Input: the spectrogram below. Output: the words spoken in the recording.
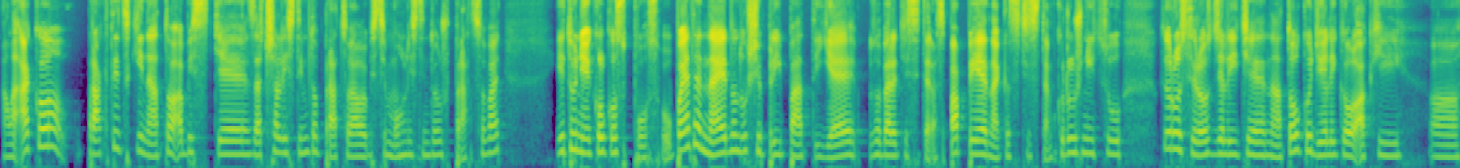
Ale ako prakticky na to, aby ste začali s týmto pracovať, aby ste mohli s týmto už pracovať, Je tu niekoľko spôsobov. Úplne ten najjednoduchší prípad je, zoberete si teraz papier, nakreslíte si tam kružnicu, ktorú si rozdelíte na toľko dielikov, aký uh,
